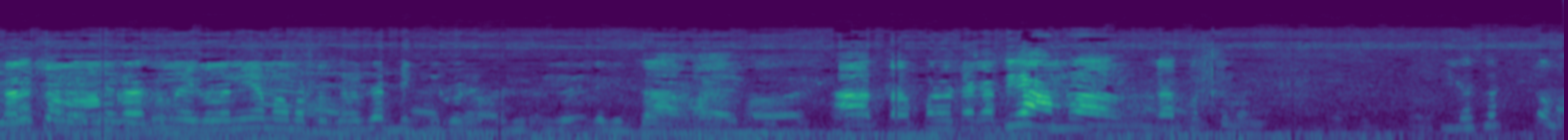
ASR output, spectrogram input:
তাহলে চলো আমরা এখন এগুলো নিয়ে আমার দোকানে যা বিক্রি করে বিক্রি করে দেখি যা হয় আর তারপরে টাকা দিয়ে আমরা যা করতে পারি। ঠিক আছে? চলো।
